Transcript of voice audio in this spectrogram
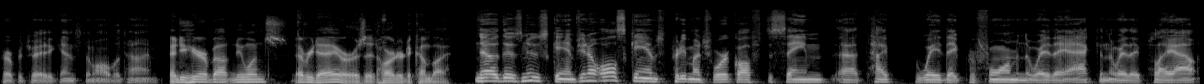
perpetrate against them all the time. And you hear about new ones every day, or is it harder to come by? No, there's new scams. You know, all scams pretty much work off the same uh, type way they perform and the way they act and the way they play out.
